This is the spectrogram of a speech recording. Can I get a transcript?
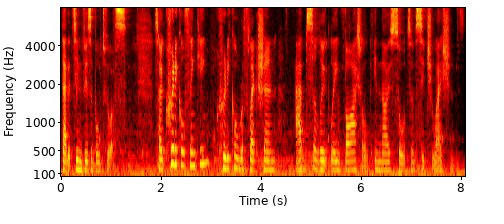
that it's invisible to us. So, critical thinking, critical reflection, absolutely vital in those sorts of situations.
